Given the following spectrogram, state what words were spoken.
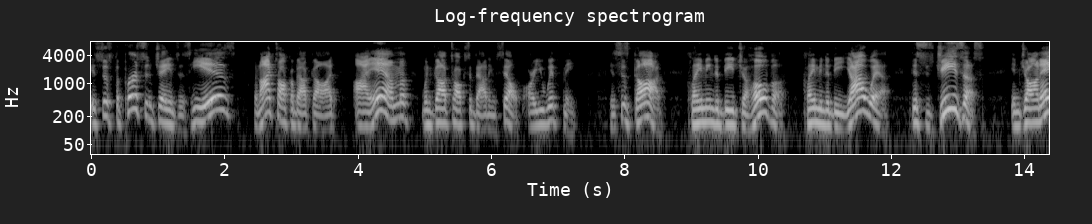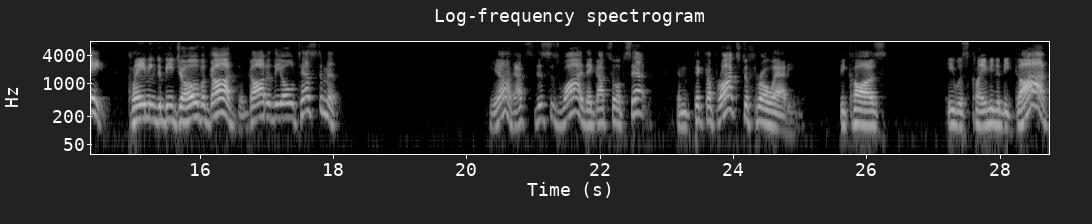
It's just the person changes. He is, when I talk about God, I am when God talks about himself. Are you with me? This is God claiming to be Jehovah, claiming to be Yahweh. This is Jesus in John 8, claiming to be Jehovah God, the God of the Old Testament. Yeah, that's this is why they got so upset and picked up rocks to throw at him because he was claiming to be God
